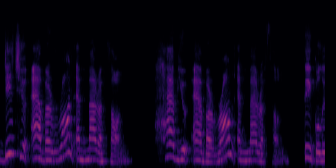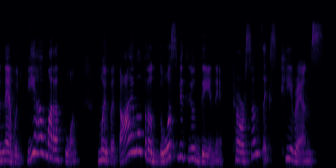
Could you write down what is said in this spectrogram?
Did you ever run a marathon? Have you ever run a marathon? Ти коли-небудь бігав марафон? Ми питаємо про досвід людини. Person's experience.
